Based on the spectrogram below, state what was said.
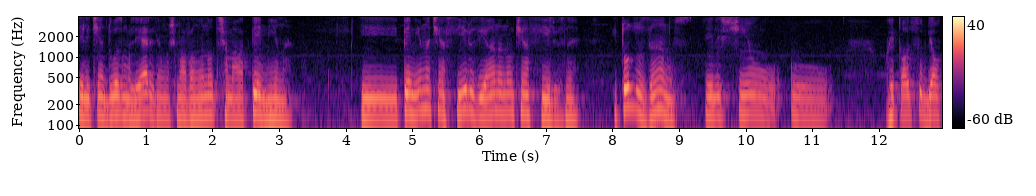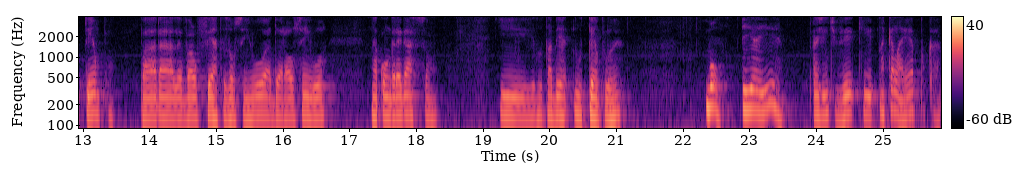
ele tinha duas mulheres, né? uma chamava Ana, outra chamava Penina. E Penina tinha filhos e Ana não tinha filhos, né? E todos os anos eles tinham o, o, o ritual de subir ao templo para levar ofertas ao Senhor, adorar o Senhor na congregação e no, taber, no templo, né? Bom, e aí a gente vê que naquela época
